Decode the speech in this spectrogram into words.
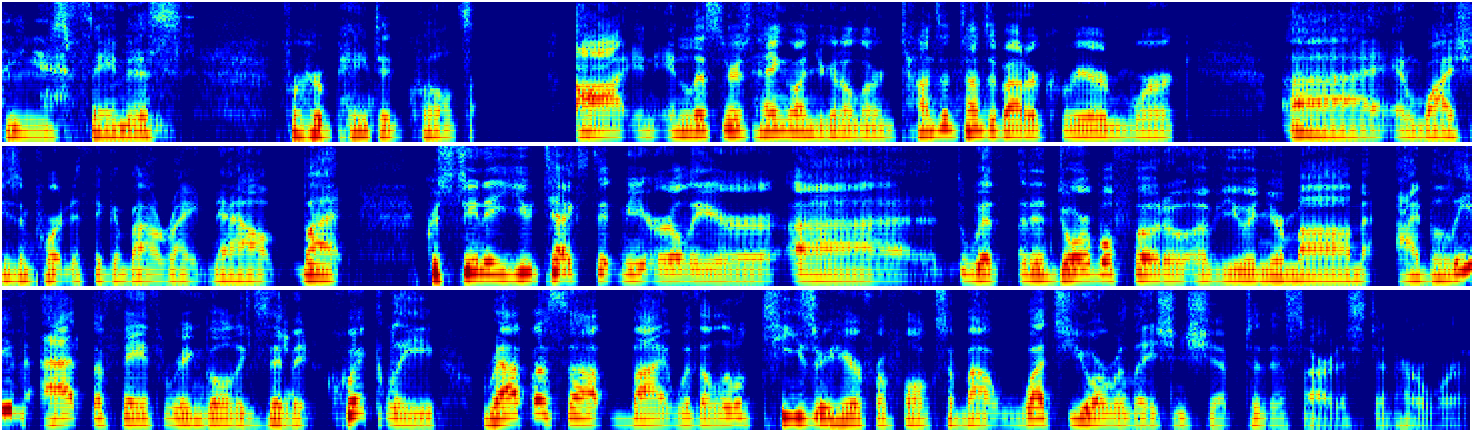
who's yes, famous please. for her painted quilts. Uh, and, and listeners, hang on, you're going to learn tons and tons about her career and work uh, and why she's important to think about right now. But Christina, you texted me earlier uh, with an adorable photo of you and your mom, I believe, at the Faith Ringgold exhibit. Yeah. Quickly wrap us up by with a little teaser here for folks about what's your relationship to this artist and her work.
